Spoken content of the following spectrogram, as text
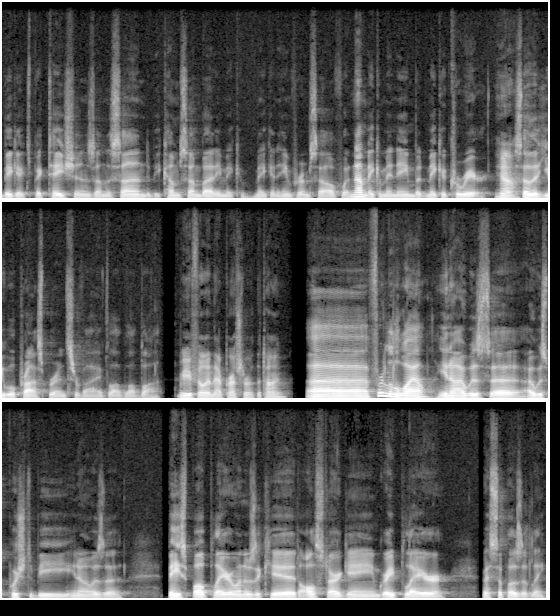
big expectations on the son to become somebody, make a, make a name for himself. Well, not make him a name, but make a career. Yeah. So that he will prosper and survive. Blah blah blah. Were you feeling that pressure at the time? Uh, for a little while, you know, I was uh, I was pushed to be, you know, as a baseball player when I was a kid, all star game, great player, supposedly.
